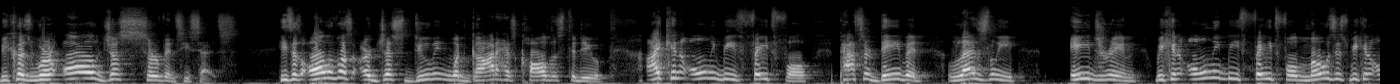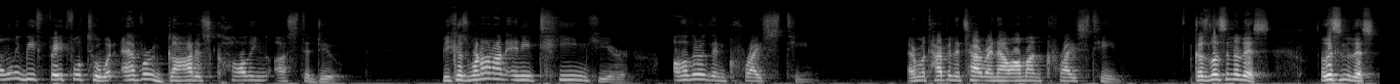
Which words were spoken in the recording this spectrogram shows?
because we're all just servants, he says. He says, all of us are just doing what God has called us to do. I can only be faithful. Pastor David, Leslie, Adrian, we can only be faithful. Moses, we can only be faithful to whatever God is calling us to do. Because we're not on any team here other than Christ's team. Everyone type in the chat right now, I'm on Christ's team. Because listen to this. Listen to this.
